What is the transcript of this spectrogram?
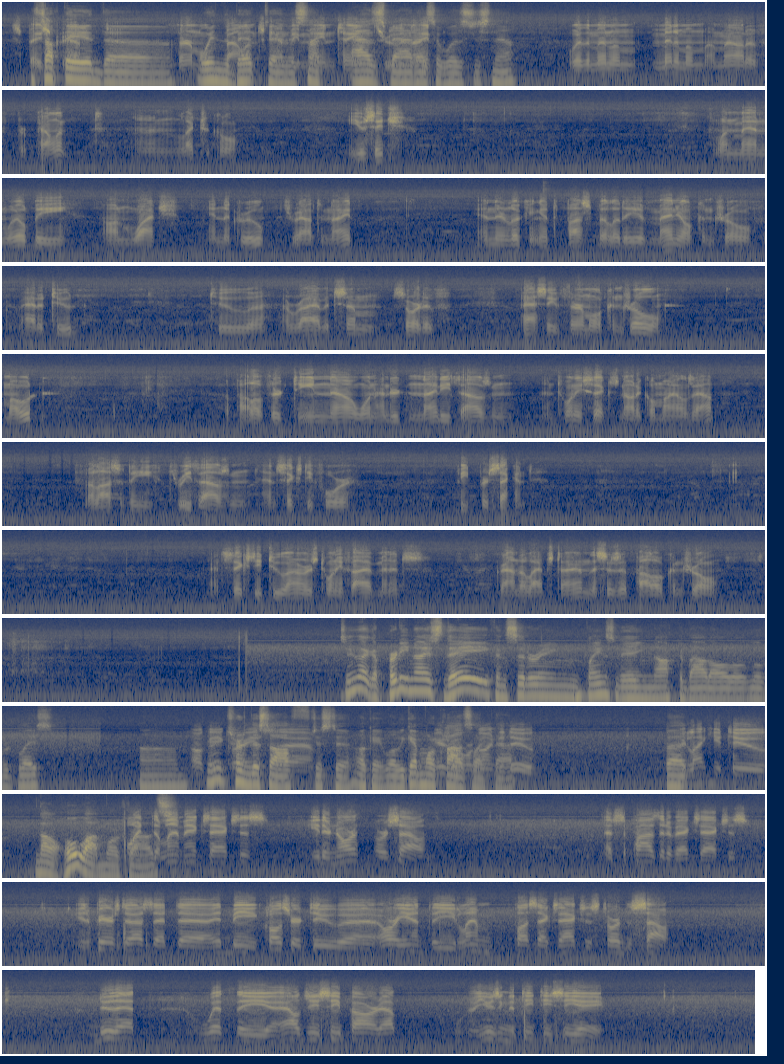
It's spacecraft. updated the Thermal wind a balance bit, can and be it's not maintained as bad as it was just now. with a minimum minimum amount of propellant and electrical usage. One man will be on watch in the crew throughout the night, and they're looking at the possibility of manual control attitude to uh, arrive at some sort of passive thermal control mode. Apollo 13 now 190,026 nautical miles out. Velocity 3,064 feet per second. At 62 hours 25 minutes ground elapsed time. This is Apollo control. Seems like a pretty nice day considering planes being knocked about all over the place. Um, let me turn this off uh, just to. Okay, well we get more clouds like that, but We'd like you to not a whole lot more point clouds. the limb x-axis either north or south. That's the positive x-axis. It appears to us that uh, it'd be closer to uh, orient the limb plus x-axis toward the south. Do that with the uh, LGC powered up uh, using the TTCA.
